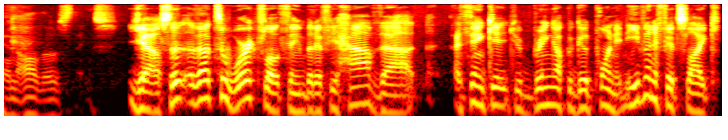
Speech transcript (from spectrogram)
and all those things. Yeah, so that's a workflow thing. But if you have that, I think it, you bring up a good point. And even if it's like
